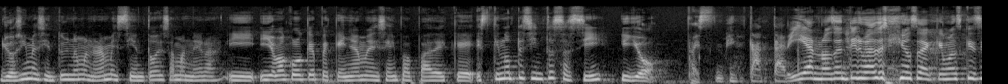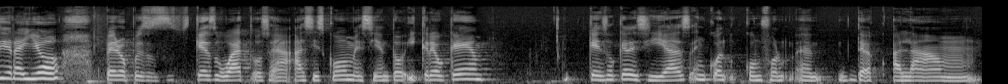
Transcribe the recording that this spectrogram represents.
yo sí me siento de una manera me siento de esa manera. Y, yo me acuerdo que pequeña me decía mi papá de que es que no te sientas así y yo pues me encantaría no sentirme así, o sea, ¿qué más quisiera yo? Pero pues, ¿qué es what? O sea, así es como me siento. Y creo que que eso que decías en con- conform- eh, a la mm,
